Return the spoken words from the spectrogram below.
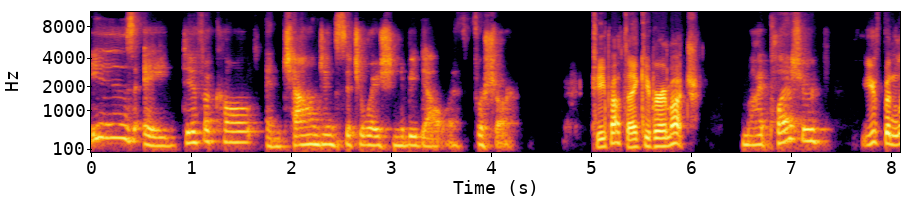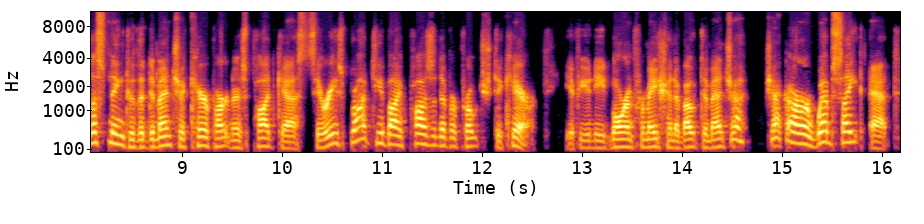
is a difficult and challenging situation to be dealt with for sure. Teepa, thank you very much. My pleasure. You've been listening to the Dementia Care Partners podcast series brought to you by Positive Approach to Care. If you need more information about dementia, check our website at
